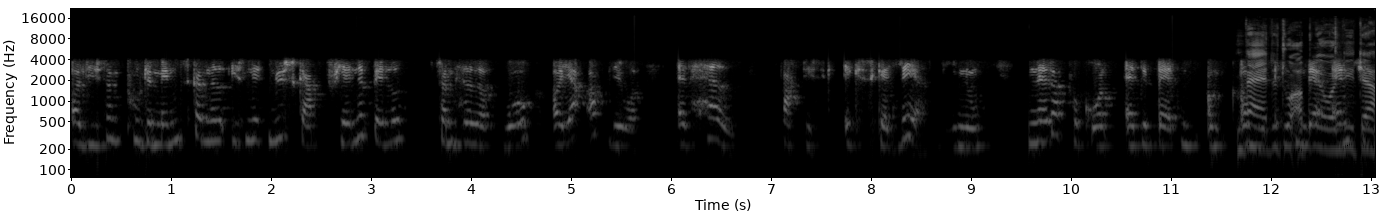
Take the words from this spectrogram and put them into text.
og ligesom putte mennesker ned i sådan et nyskabt fjendebillede, som hedder woke. Og jeg oplever, at had faktisk ekskalerer lige nu, netop på grund af debatten om... Hvad er det, du oplever lige der?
